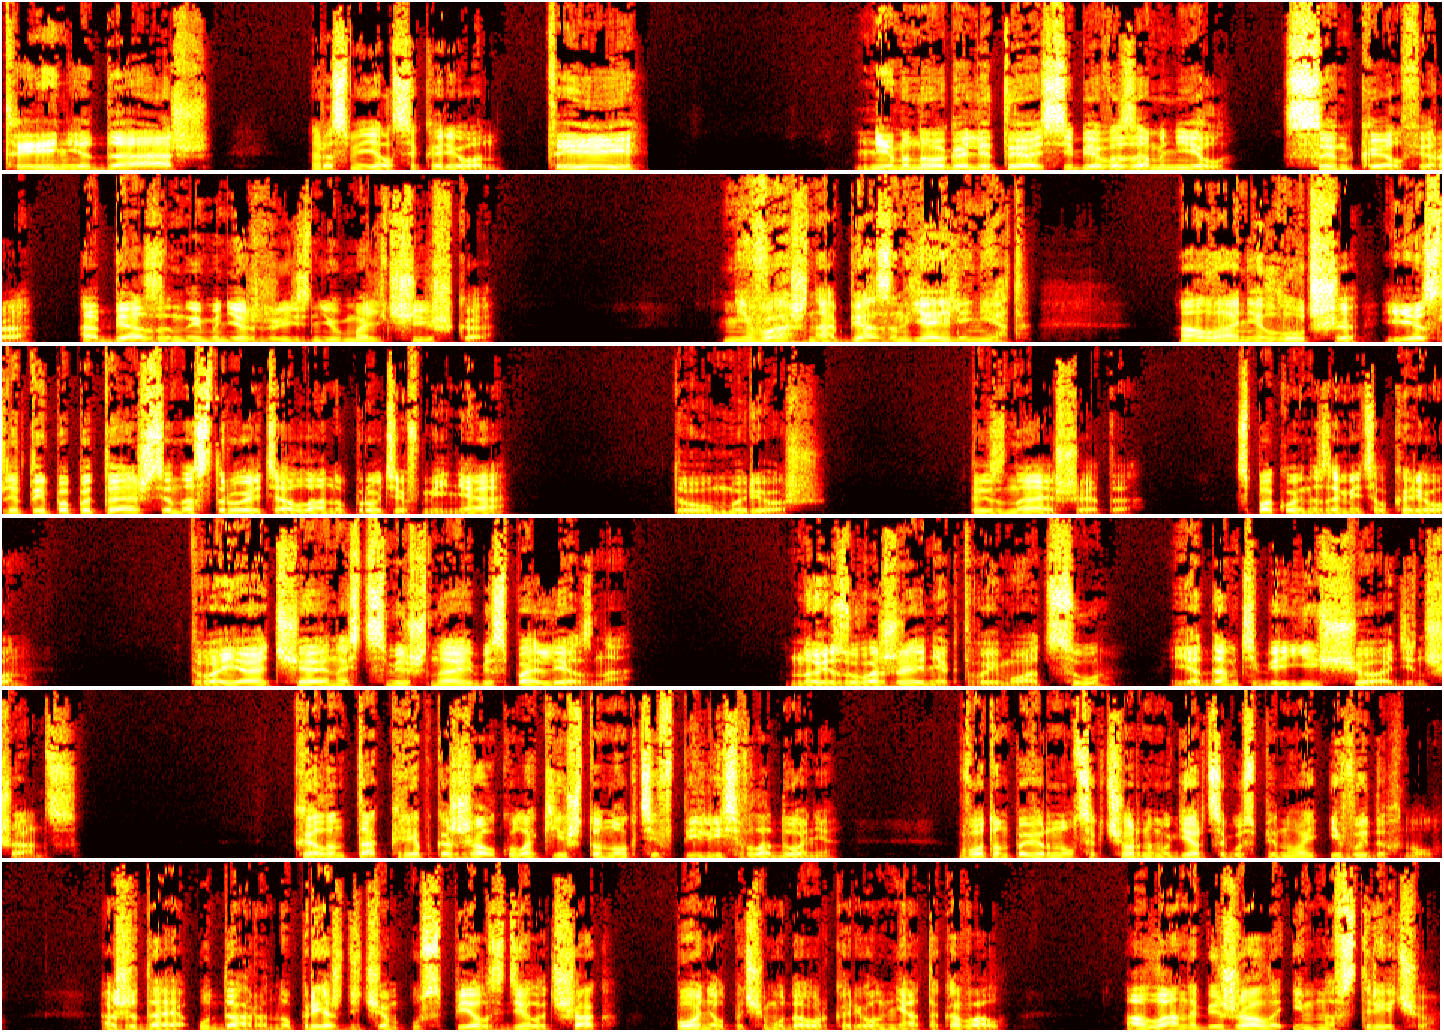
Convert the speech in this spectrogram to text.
«Ты не дашь?» — рассмеялся Корион. «Ты? Немного ли ты о себе возомнил, сын Келфера, обязанный мне жизнью мальчишка?» Неважно, обязан я или нет. Алане лучше, если ты попытаешься настроить Алану против меня, то умрешь. Ты знаешь это, — спокойно заметил Корион. Твоя отчаянность смешна и бесполезна. Но из уважения к твоему отцу я дам тебе еще один шанс. Кэллен так крепко сжал кулаки, что ногти впились в ладони. Вот он повернулся к черному герцогу спиной и выдохнул, ожидая удара, но прежде чем успел сделать шаг, понял, почему Даор Карион не атаковал. Алана бежала им навстречу.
